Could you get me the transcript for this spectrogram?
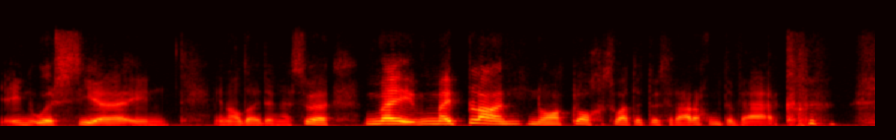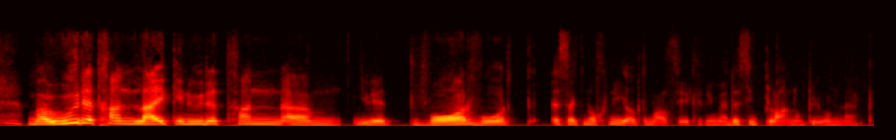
en oor see en en al daai dinge. So my my plan na ek klaar geswat het is regtig om te werk. maar hoe dit gaan lyk en hoe dit gaan ehm um, jy weet waar word is ek nog nie heeltemal seker nie, maar dis die plan op die oomblik.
